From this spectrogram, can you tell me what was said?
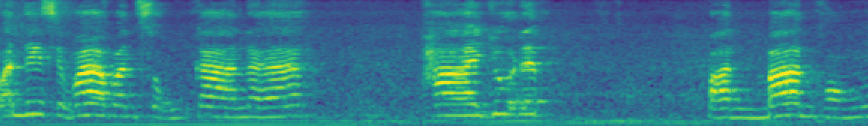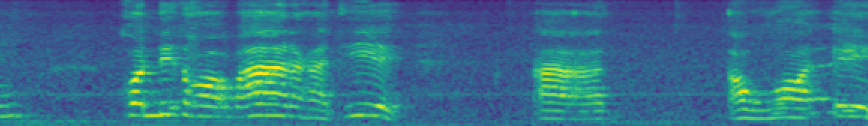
วันที่สิบห้าวันสงกรารนะคะพายุได้ปั่นบ้านของคนที่ทอผ้านะคะที่อ่าเต่างอยเอ้ย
